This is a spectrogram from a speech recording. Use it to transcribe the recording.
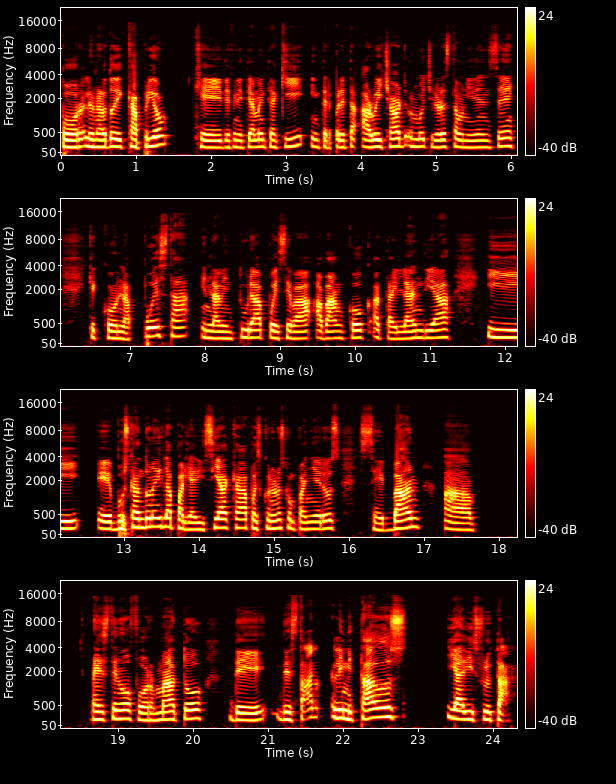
por Leonardo DiCaprio, que definitivamente aquí interpreta a Richard, un mochilero estadounidense que con la puesta en la aventura pues se va a Bangkok, a Tailandia y eh, buscando una isla paradisíaca pues con unos compañeros se van a, este nuevo formato de, de estar limitados y a disfrutar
